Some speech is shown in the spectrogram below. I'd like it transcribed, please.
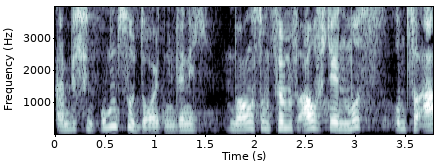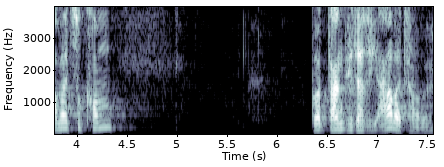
ein bisschen umzudeuten. Wenn ich morgens um fünf aufstehen muss, um zur Arbeit zu kommen, Gott danke, dass ich Arbeit habe.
